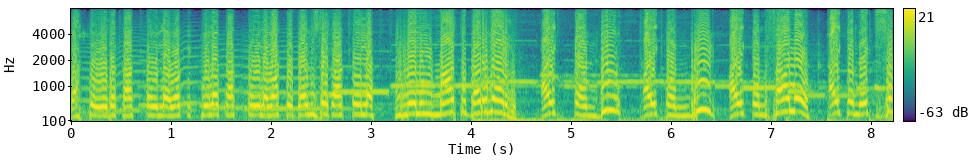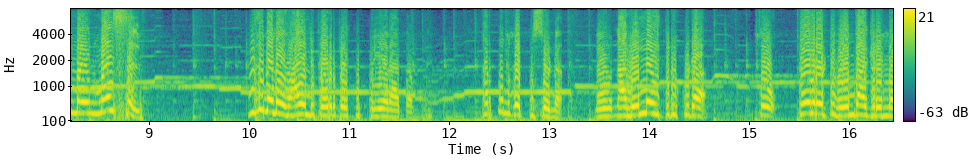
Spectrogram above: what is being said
ವಾಕ್ಯ ಓದಕ್ ಆಗ್ತಾ ಇಲ್ಲ ವಾಕ್ಯ ಕೇಳಕ್ ಆಗ್ತಾ ಇಲ್ಲ ವಾಕ್ಯ ಧ್ಯಾನಿಸಕ್ ಆಗ್ತಾ ಇಲ್ಲ. ಇನ್ಮೇಲೆ ಈ ಮಾತು ಬರಬಾರ್ದು. I can do I can read I can follow I can examine myself ಇದು ನಮ್ಮ ವಾಯಲ್ಲಿ ಬರಬೇಕು ಪ್ರಿಯರಾದ ಕರ್ತನ ಗೊಪ್ಪಿಸೋಣ ನಾವು, ನಾವೆಲ್ಲ ಇದ್ರು ಕೂಡ ಸೊ ದೇವರೊಟ್ಟಿಗೆ ಒಂದಾಗಿರಲ್ಲ.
